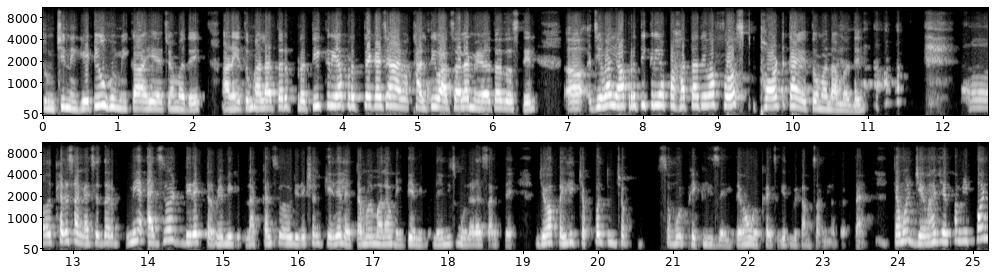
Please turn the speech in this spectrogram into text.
तुमची निगेटिव्ह भूमिका आहे याच्यामध्ये आणि तुम्हाला तर प्रतिक्रिया प्रत्येकाच्या खालती वाचायला मिळतच असतील. जेव्हा या प्रतिक्रिया पाहता तेव्हा फर्स्ट थॉट काय येतो मनामध्ये? खरं सांगायचं तर मी ऍज अ डिरेक्टर म्हणजे मी नाटकांचं डिरेक्शन केलेलं आहे त्यामुळे मला माहिती आहे मी नेहमीच मुलाला सांगते. जेव्हा पहिली चप्पल तुमच्या समोर फेकली जाईल तेव्हा ओळखायचं की तुम्ही काम चांगलं करताय. त्यामुळे जेव्हा जेव्हा मी पण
